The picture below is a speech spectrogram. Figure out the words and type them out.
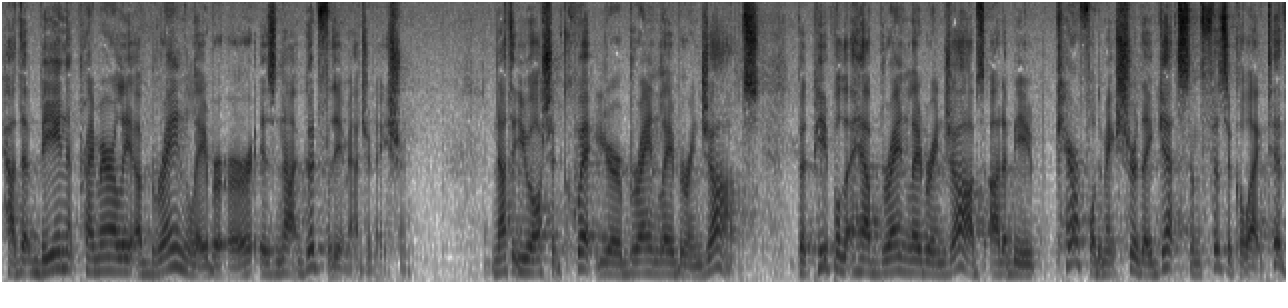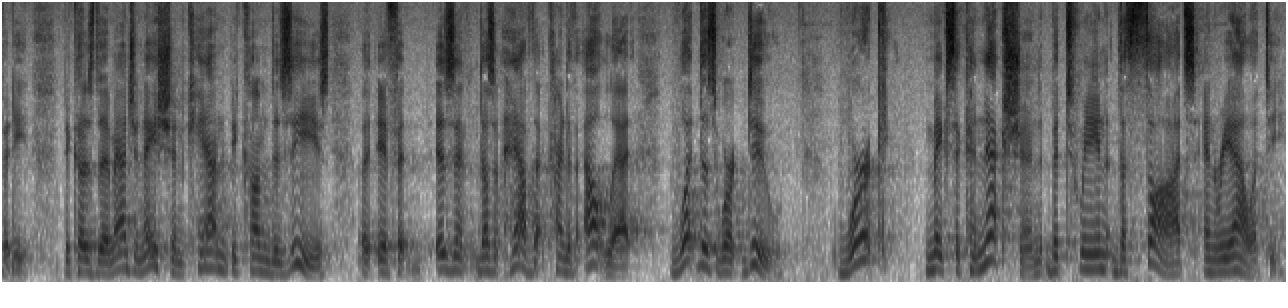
How that being primarily a brain laborer is not good for the imagination? Not that you all should quit your brain laboring jobs, but people that have brain laboring jobs ought to be careful to make sure they get some physical activity because the imagination can become diseased uh, if it isn't, doesn't have that kind of outlet. What does work do? Work makes a connection between the thoughts and reality.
